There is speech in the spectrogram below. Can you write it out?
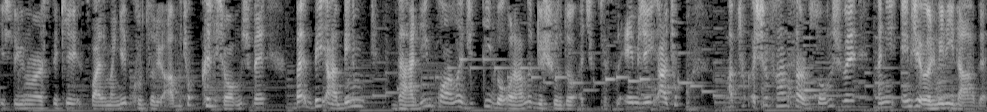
işte üniversitedeki Spider-Man gelip kurtarıyor. Abi bu çok klişe olmuş ve ben, yani benim verdiğim puanla ciddi bir oranda düşürdü açıkçası. MJ yani çok Abi çok aşırı fan servis olmuş ve hani MJ ölmeliydi abi.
